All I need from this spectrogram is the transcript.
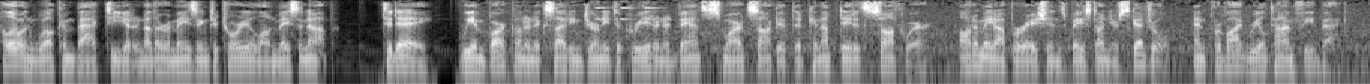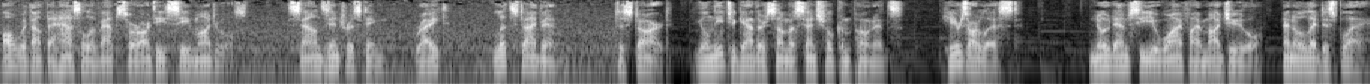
Hello and welcome back to yet another amazing tutorial on Maison Up. Today, we embark on an exciting journey to create an advanced smart socket that can update its software, automate operations based on your schedule, and provide real-time feedback, all without the hassle of apps or RTC modules. Sounds interesting, right? Let's dive in. To start, you'll need to gather some essential components. Here's our list. Node MCU Wi-Fi module, an OLED display,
